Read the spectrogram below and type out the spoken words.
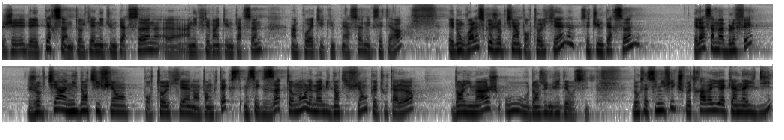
j'ai des personnes. Tolkien est une personne, euh, un écrivain est une personne, un poète est une personne, etc. Et donc voilà ce que j'obtiens pour Tolkien, c'est une personne. Et là, ça m'a bluffé. J'obtiens un identifiant pour Tolkien en tant que texte, mais c'est exactement le même identifiant que tout à l'heure dans l'image ou dans une vidéo aussi. Donc ça signifie que je peux travailler avec un ID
